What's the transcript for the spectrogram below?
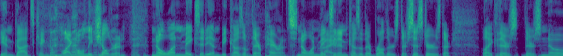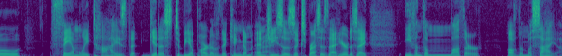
in God's kingdom. Like only children. No one makes it in because of their parents. No one makes it in because of their brothers, their sisters. Their like there's there's no family ties that get us to be a part of the kingdom. And Right. Jesus expresses that here to say, even the mother of the Messiah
